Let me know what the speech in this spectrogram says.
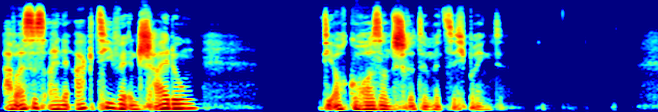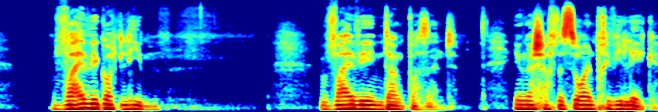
Aber es ist eine aktive Entscheidung, die auch Gehorsamsschritte mit sich bringt. Weil wir Gott lieben, weil wir ihm dankbar sind. Jüngerschaft ist so ein Privileg.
